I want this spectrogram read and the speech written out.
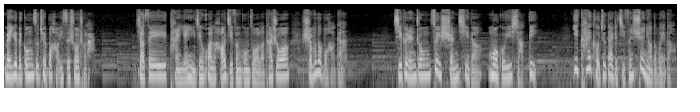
每月的工资却不好意思说出来。小 C 坦言已经换了好几份工作了，他说什么都不好干。几个人中最神气的莫过于小 D，一开口就带着几分炫耀的味道，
